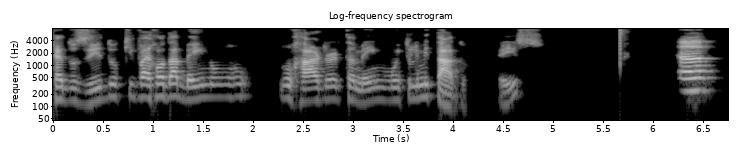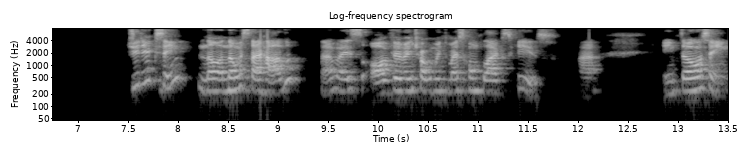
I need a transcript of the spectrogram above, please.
reduzido, que vai rodar bem num, num hardware também muito limitado. É isso? Diria que sim, não, não está errado, né? mas obviamente algo muito mais complexo que isso. Né? Então, assim,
